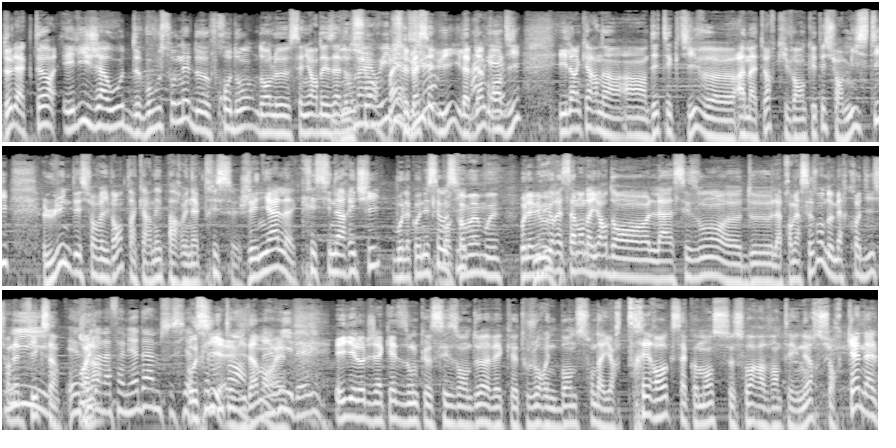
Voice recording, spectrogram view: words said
de l'acteur Elijah Wood. Vous vous souvenez de Frodon dans Le Seigneur des Anneaux? Bah oui, Ouais, bah, c'est lui, il a bien grandi. Il incarne un, un détective euh, amateur qui va enquêter sur Misty, l'une des survivantes, incarnée par une actrice géniale, Christina Ricci. Vous la connaissez Bon, aussi? quand même, oui. Vous l'avez vu récemment d'ailleurs dans la saison euh, de la première saison de mercredi sur oui, Netflix. Et Voilà. dans la famille Adams aussi. Il y a Aussi, très longtemps. évidemment, ouais. oui, bah oui. Et Yellow Jackets, donc euh, saison 2 avec euh, toujours une bande son d'ailleurs très rock. Ça commence ce soir à 21h sur Canal+.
